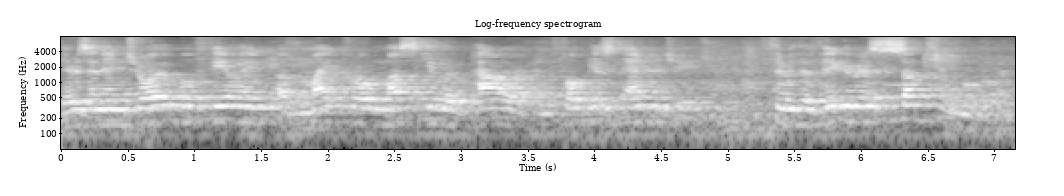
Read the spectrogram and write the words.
There's an enjoyable feeling of micromuscular power and focused energy through the vigorous suction movement,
